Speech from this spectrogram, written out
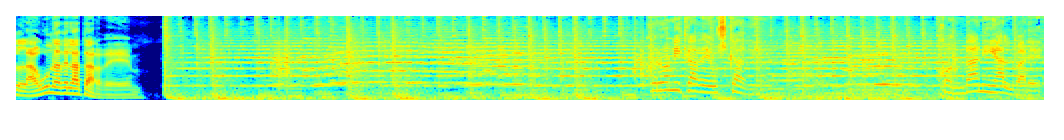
la una de la tarde. Crónica de Euskadi con Dani Álvarez.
